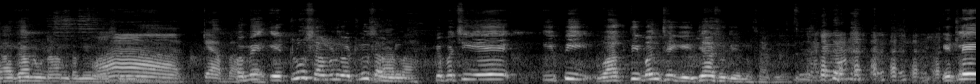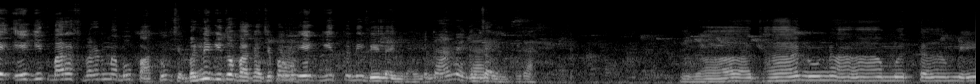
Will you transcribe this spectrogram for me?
રાધાનું નામ તમે અમે એટલું સાંભળ્યું એટલું સાંભળ્યું કે પછી એ ઈપી વાગતી બંધ થઈ ગઈ ત્યાં સુધી અમે સાંભળ્યું. એટલે એ ગીત મારા સ્મરણમાં બહુ પાકું છે. બંને ગીતો પાકા છે પણ હું એક ગીતની બે લાઈન ગાઉં. રાધાનું નામ તમે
